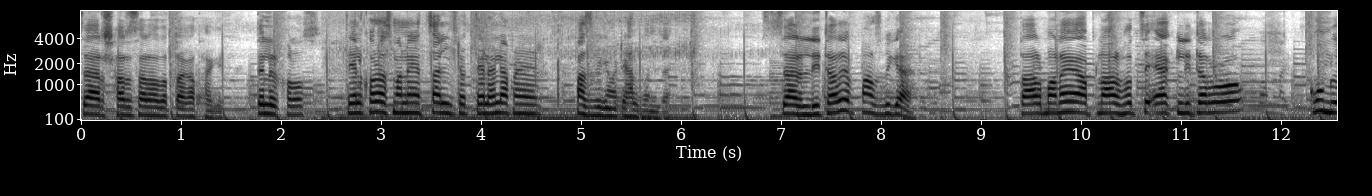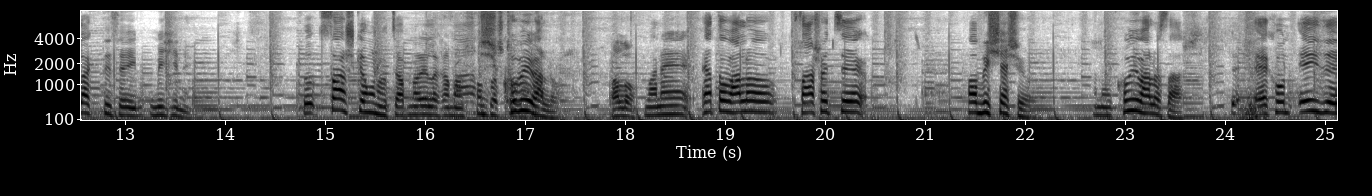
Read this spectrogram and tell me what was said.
চার সাড়ে চার হাজার টাকা থাকে। তেলের খরচ? তেল খরচ মানে চার লিটার তেল হলে আপনার পাঁচ বিঘা মাটি হাল যায় চার লিটারে পাঁচ বিঘা? তার মানে আপনার হচ্ছে এক লিটারও কম লাগতেছে এই মেশিনে। তো চাষ কেমন হচ্ছে আপনার এলাকার মানুষ? সন্তুষ্ট? খুবই ভালো। ভালো? মানে এত ভালো চাষ হচ্ছে অবিশ্বাস্য। মানে খুবই ভালো চাষ। এখন এই যে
